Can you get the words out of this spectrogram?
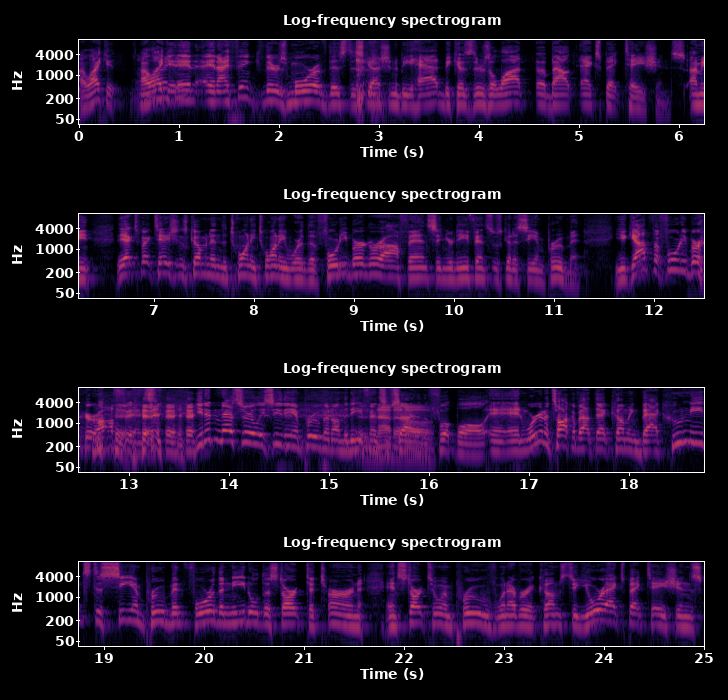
I like it. I, like, it. And and I think there's more of this discussion to be had because there's a lot about expectations. I mean, the expectations coming into 2020 were the 40 burger offense and your defense was going to see improvement. You got the 40 burger offense. you didn't necessarily see the improvement on the defensive side of the football. And, and we're going to talk about that coming back. Who needs to see improvement for the needle to start to turn and start to improve whenever it comes to your expectations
